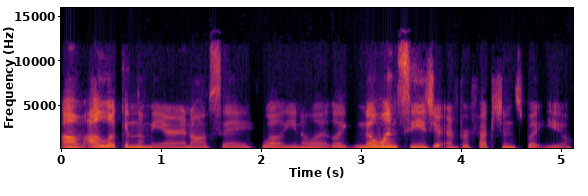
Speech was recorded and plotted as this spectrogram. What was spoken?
um, I'll look in the mirror and I'll say, well, you know what? Like, no one sees your imperfections but you.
